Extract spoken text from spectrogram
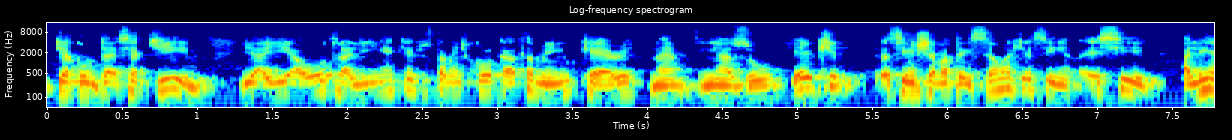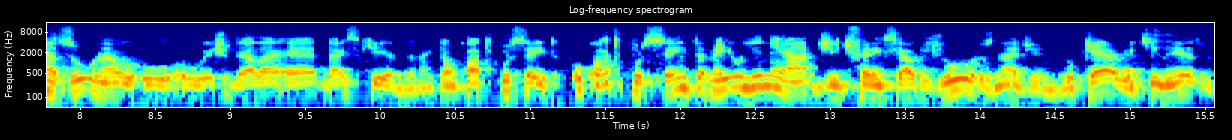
o que acontece aqui, e aí a outra linha que é justamente colocar também o carry, né, em azul. E aí o que, assim, chama atenção é que, assim, esse, a linha azul, né, o, o eixo dela é da esquerda, né, então 4%. O 4% é meio linear de diferencial de juros, né, de, do carry aqui mesmo,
